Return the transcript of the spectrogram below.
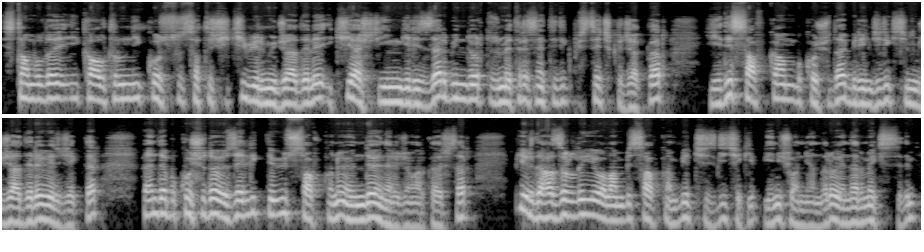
İstanbul'da ilk altının ilk koşusu satış 2-1 mücadele. 2 yaşlı İngilizler 1400 metre sentetik piste çıkacaklar. 7 safkan bu koşuda birincilik için mücadele verecekler. Ben de bu koşuda özellikle üst safkanı önde önereceğim arkadaşlar. Bir de hazırlığı iyi olan bir safkan bir çizgi çekip geniş oynayanlara önermek istedim.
